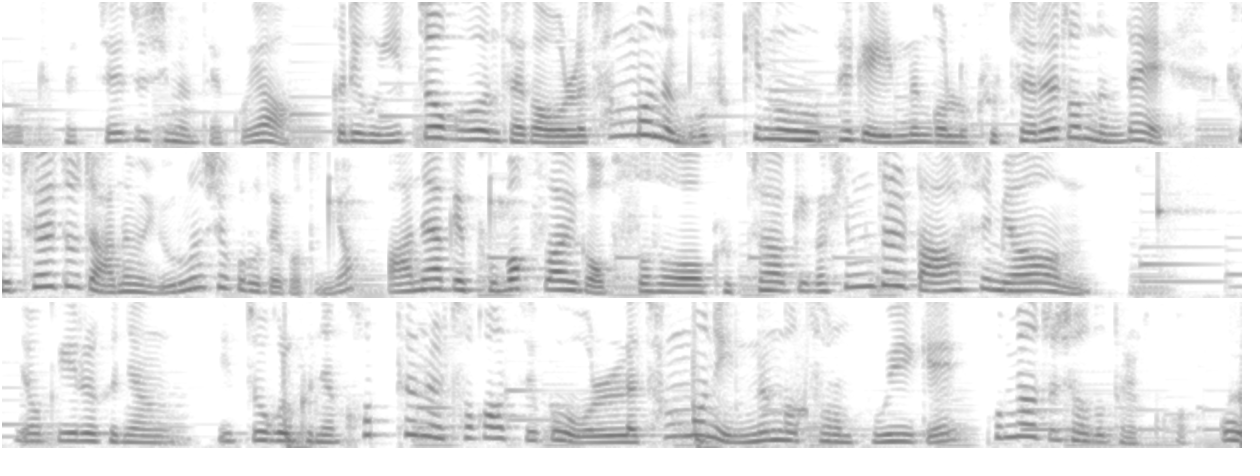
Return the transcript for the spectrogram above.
이렇게 배치해 주시면 되고요. 그리고 이쪽은 제가 원래 창문을 모스키노 팩에 있는 걸로 교체를 해줬는데 교체해 주지 않으면 이런 식으로 되거든요. 만약에 부박 사이가 없어서 교체하기가 힘들다 하시면 여기를 그냥 이쪽을 그냥 커튼을 쳐가지고 원래 창문이 있는 것처럼 보이게 꾸며주셔도 될 것 같고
